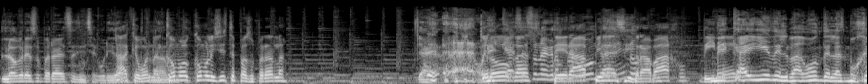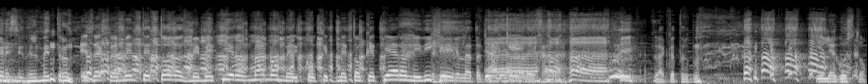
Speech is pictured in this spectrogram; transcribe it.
logré superar esa inseguridad. Ah, qué bueno. ¿Y cómo, cómo lo hiciste para superarla? Ya. Oye, ¿qué Drogas? Una terapias, pregunta, ¿eh? No. trabajo, dinero. Me caí en el vagón de las mujeres en el metro. Exactamente, todas me metieron mano, me, coque- me toquetearon y Dije que la que- la que to- y le gustó.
